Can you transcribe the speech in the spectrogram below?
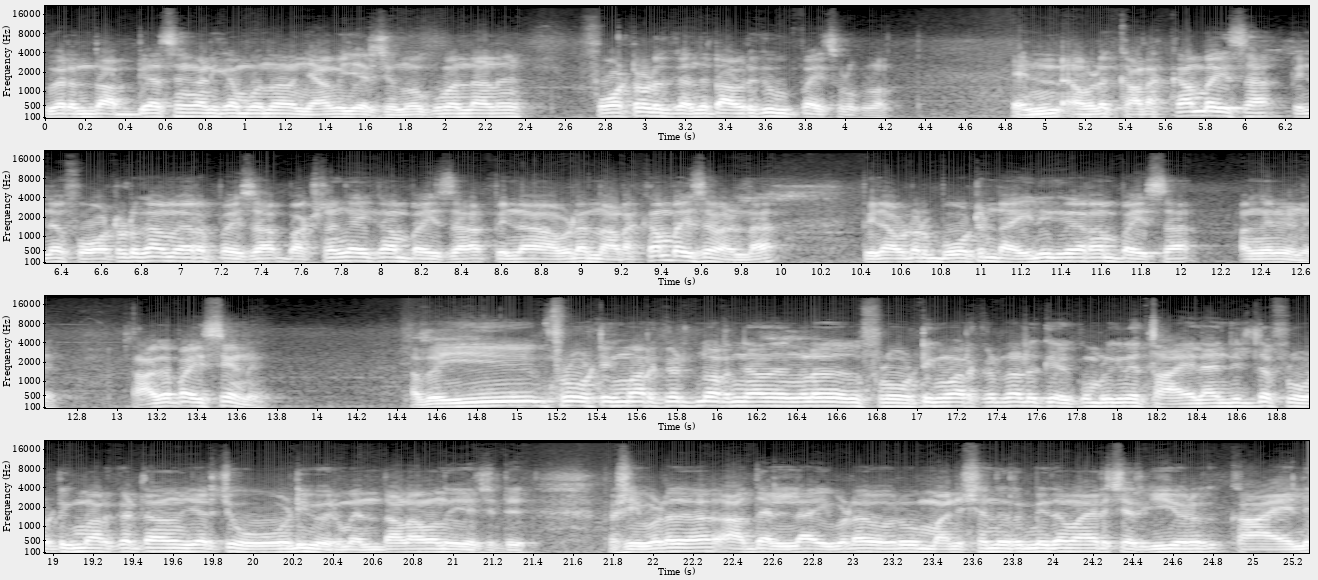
ഇവരെന്താ അഭ്യാസം കാണിക്കാൻ പോകുന്നതാണ് ഞാൻ വിചാരിച്ചു. നോക്കുമ്പോൾ എന്താണ്? ഫോട്ടോ എടുക്കുക. എന്നിട്ട് അവർക്ക് പൈസ കൊടുക്കണം. അവിടെ കടക്കാൻ പൈസ പിന്നെ ഫോട്ടോ എടുക്കാൻ വേറെ പൈസ ഭക്ഷണം കഴിക്കാൻ പൈസ പിന്നെ അവിടെ നടക്കാൻ പൈസ വേണ്ട പിന്നെ അവിടെ ഒരു ബോട്ടുണ്ട് അതിൽ കയറാൻ പൈസ അങ്ങനെയാണ്. ആകെ പൈസയാണ്. അപ്പോൾ ഈ ഫ്ലോട്ടിംഗ് മാർക്കറ്റ് എന്ന് പറഞ്ഞാൽ നിങ്ങൾ ഫ്ലോട്ടിംഗ് മാർക്കറ്റിനോട് കേൾക്കുമ്പോഴേക്കും തായ്ലാൻഡിലത്തെ ഫ്ലോട്ടിംഗ് മാർക്കറ്റാണെന്ന് വിചാരിച്ച് ഓടി വരും. എന്താണാവെന്ന് വിചാരിച്ചിട്ട്. പക്ഷേ ഇവിടെ അതല്ല ഇവിടെ ഒരു മനുഷ്യനിർമ്മിതമായ ചെറിയൊരു കായൽ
